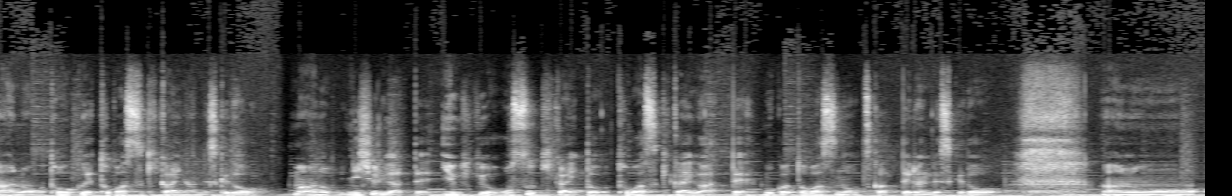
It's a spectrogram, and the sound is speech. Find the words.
あの遠くへ飛ばす機械なんですけどまああの2種類あって雪を押す機械と飛ばす機械があって僕は飛ばすのを使ってるんですけどあの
